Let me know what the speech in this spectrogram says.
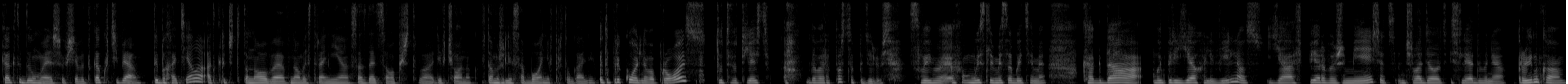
Как ты думаешь вообще, вот как у тебя? Ты бы хотела открыть что-то новое в новой стране, создать сообщество девчонок в том же Лиссабоне, в Португалии? Это прикольный вопрос. Тут вот есть... Давай просто поделюсь своими мыслями, событиями. Когда мы переехали в Вильнюс, я в первый же месяц начала делать исследования рынка,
